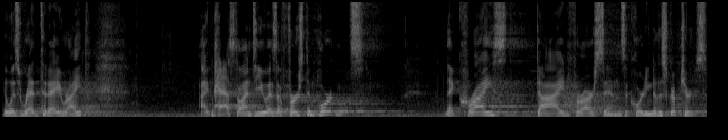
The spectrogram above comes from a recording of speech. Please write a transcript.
It was read today, right? I passed on to you as a first importance that Christ died for our sins according to the scriptures,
